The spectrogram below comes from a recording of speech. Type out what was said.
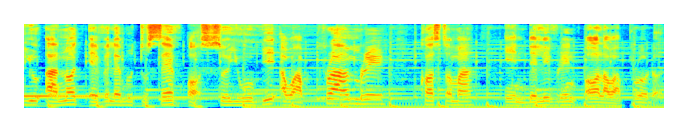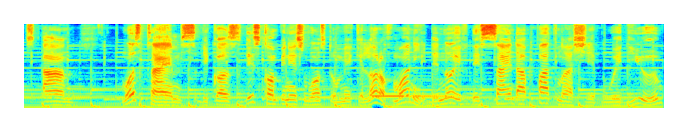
you are not available to serve us. So you will be our primary customer in delivering all our products. And most times because these companies want to make a lot of money they know if they sign a partnership with you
